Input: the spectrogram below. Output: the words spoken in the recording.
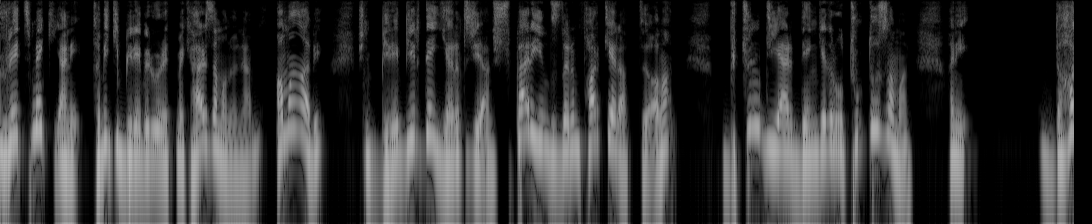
Üretmek yani tabii ki birebir üretmek her zaman önemli. Ama abi şimdi birebir de yaratıcı yani süper yıldızların fark yarattığı alan bütün diğer dengeler oturduğu zaman hani daha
